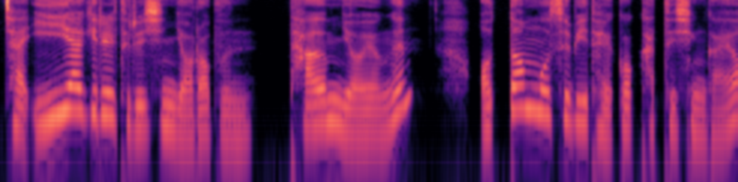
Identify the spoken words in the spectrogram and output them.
자, 이 이야기를 들으신 여러분, 다음 여행은 어떤 모습이 될 것 같으신가요?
